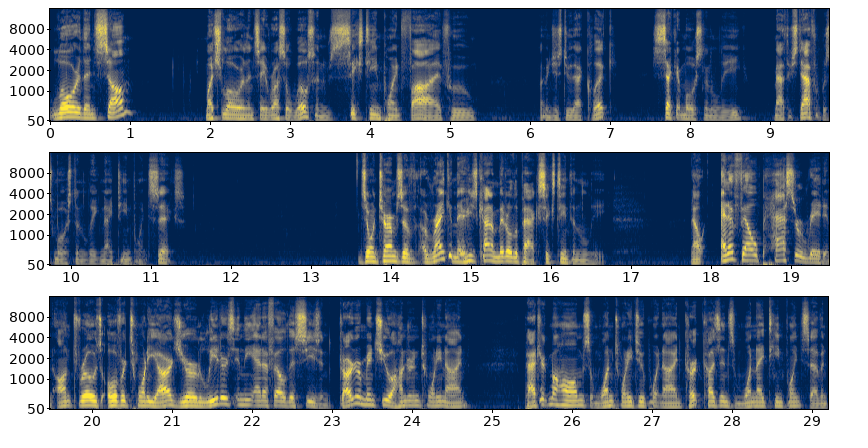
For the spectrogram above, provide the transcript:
lower than some, much lower than say Russell Wilson, who's 16.5, who let me just do that click, second most in the league. Matthew Stafford was most in the league, 19.6. So in terms of a ranking there, he's kind of middle of the pack, 16th in the league. Now, NFL passer rating on throws over 20 yards, your leaders in the NFL this season. Gardner Minshew, 129. Patrick Mahomes, 122.9. Kirk Cousins, 119.7.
